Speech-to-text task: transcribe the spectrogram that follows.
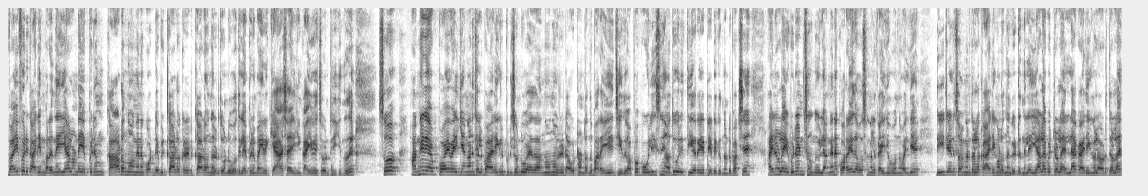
വൈഫ് ഒരു കാര്യം പറയുന്നത്. ഇയാളുണ്ടെങ്കിൽ എപ്പോഴും കാർഡൊന്നും അങ്ങനെ ഡെബിറ്റ് കാർഡോ ക്രെഡിറ്റ് കാർഡോ ഒന്നും എടുത്തുകൊണ്ട് പോകത്തില്ല. എപ്പോഴും ഭയങ്കര ക്യാഷ് ആയിരിക്കും കൈ വെച്ചുകൊണ്ടിരിക്കുന്നത്. സോ അങ്ങനെ പോയ വഴിക്ക് അങ്ങനെ ചിലപ്പോൾ ആരെങ്കിലും പിടിച്ചുകൊണ്ട് പോയതാണെന്നൊന്നും ഒരു ഡൗട്ട് ഉണ്ടെന്ന് പറയുകയും ചെയ്തു. അപ്പോൾ പോലീസിന് അതും ഒരു തിയറിയായിട്ട് എടുക്കുന്നുണ്ട്. പക്ഷേ അതിനുള്ള എവിഡൻസ് ഒന്നുമില്ല. അങ്ങനെ കുറേ ദിവസങ്ങൾ കഴിഞ്ഞു പോകുന്നു. വലിയ ഡീറ്റെയിൽസോ അങ്ങനത്തുള്ള കാര്യങ്ങളൊന്നും കിട്ടുന്നില്ല. ഇയാളെ പറ്റിയുള്ള എല്ലാ കാര്യങ്ങളും അവിടുത്തെ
